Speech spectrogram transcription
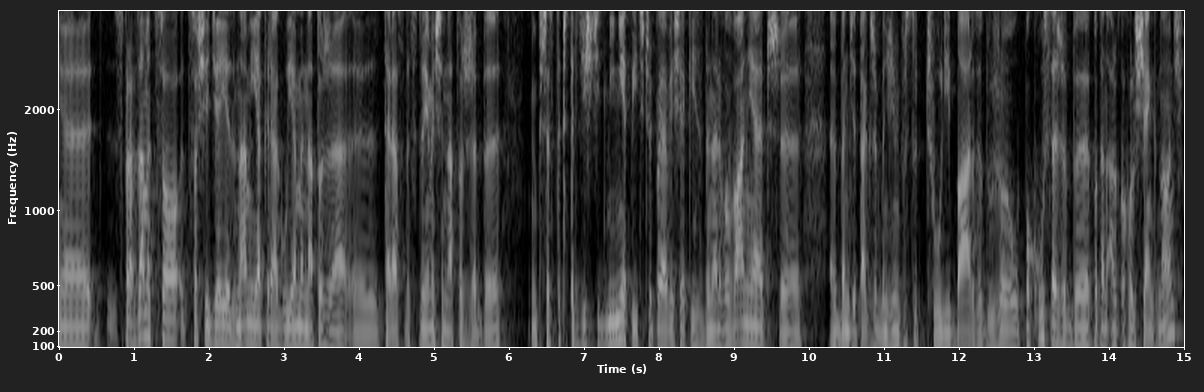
e, sprawdzamy, co, co się dzieje z nami, jak reagujemy na to, że teraz decydujemy się na to, żeby przez te 40 dni nie pić, czy pojawi się jakieś zdenerwowanie, czy będzie tak, że będziemy po prostu czuli bardzo dużą pokusę, żeby po ten alkohol sięgnąć.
